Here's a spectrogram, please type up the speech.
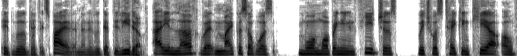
it will get expired and then it will get deleted. I love when Microsoft was more and more bringing in features, which was taking care of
